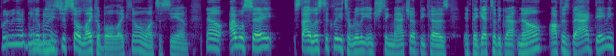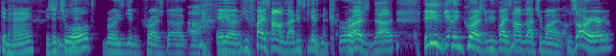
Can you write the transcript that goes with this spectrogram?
put him in there. I know, but Maia. he's just so likable. Like no one wants to see him. Now, I will say, stylistically, it's a really interesting matchup because if they get to the ground, no, off his back, Demian can hang. He's just too old. bro. He's getting crushed, dog. Uh, Hey yo, if he fights Hamzat, he's getting crushed, dog. He's getting crushed if he fights Hamzat Chimaev. I'm sorry, Ariel.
